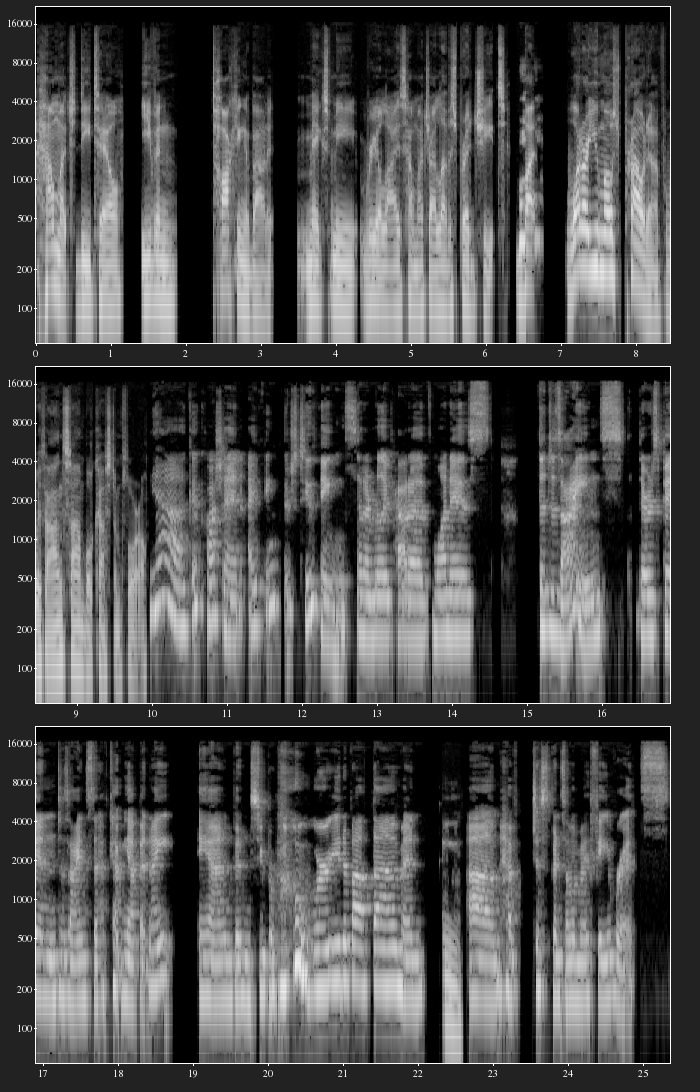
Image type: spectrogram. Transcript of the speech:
how much detail, even talking about it, makes me realize how much I love spreadsheets. But what are you most proud of with Ensemble Custom Floral? Yeah, good question. I think there's two things that I'm really proud of. One is the designs. There's been designs that have kept me up at night and been super worried about them and mm. um, have just been some of my favorites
